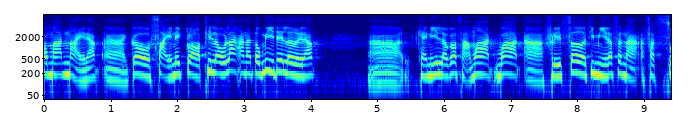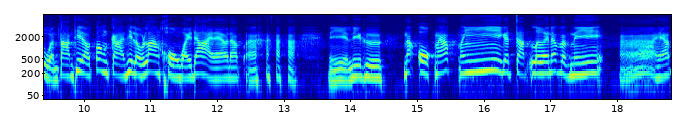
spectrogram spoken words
ประมาณไหนนะครับอ่าก็ใส่ในกรอบที่เราร่างอนาโตมีได้เลยนะครับ แค่นี้เราก็สามารถวาดอ่าฟรีเซอร์ที่มีลักษณะสัดส่วนตามที่เราต้องการที่เราร่างโครงไว้ได้แล้วนะครับนี่นี่คือหน้าอกนะครับนี่ก็จัดเลยนะแบบนี้อ่าครับ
